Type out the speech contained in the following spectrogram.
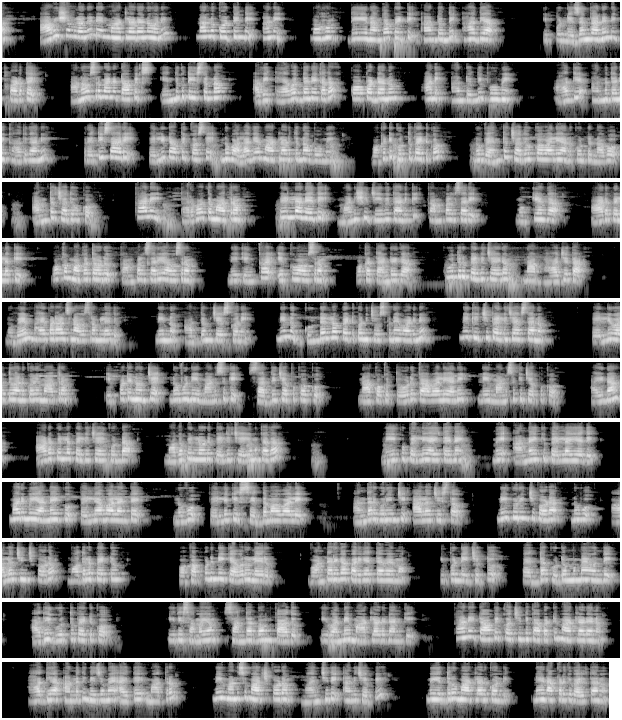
ఆ విషయంలోనే నేను మాట్లాడాను అని నన్ను కొట్టింది అని మొహం దీనంగా పెట్టి అంటుంది ఆద్య. ఇప్పుడు నిజంగానే నీకు పడతాయి. అనవసరమైన టాపిక్స్ ఎందుకు తీస్తున్నావు? అవి తేవద్దనే కదా కోపడ్డాను అని అంటుంది భూమి. ఆద్య అన్నదని కాదు కానీ ప్రతిసారి పెళ్ళి టాపిక్ వస్తే నువ్వు అలాగే మాట్లాడుతున్నావు భూమి. ఒకటి గుర్తుపెట్టుకో నువ్వెంత చదువుకోవాలి అనుకుంటున్నావో అంత చదువుకో. కానీ తర్వాత మాత్రం పెళ్ళనేది మనిషి జీవితానికి కంపల్సరీ. ముఖ్యంగా ఆడపిల్లకి ఒక మగతోడు కంపల్సరీ అవసరం. నీకింకా ఎక్కువ అవసరం ఒక తండ్రిగా. కూతురు పెళ్ళి చేయడం నా బాధ్యత. నువ్వేం భయపడాల్సిన అవసరం లేదు. నిన్ను అర్థం చేసుకొని నిన్ను గుండెల్లో పెట్టుకొని చూసుకునేవాడినే నీకు ఇచ్చి పెళ్ళి చేస్తాను. పెళ్ళి వద్దు అనుకొని మాత్రం ఇప్పటి నుంచే నువ్వు నీ మనసుకి సర్ది చెప్పుకోకు. నాకొక తోడు కావాలి అని నీ మనసుకి చెప్పుకో. అయినా ఆడపిల్ల పెళ్ళి చేయకుండా మగపిల్లోడి పెళ్ళి చేయము కదా? నీకు పెళ్ళి అయితేనే మీ అన్నయ్యకి పెళ్ళయ్యేది. మరి మీ అన్నయ్యకు పెళ్ళి అవ్వాలంటే నువ్వు పెళ్ళికి సిద్ధమవ్వాలి. అందరి గురించి ఆలోచిస్తావు. నీ గురించి కూడా నువ్వు ఆలోచించుకోవడం మొదలుపెట్టు. ఒకప్పుడు నీకెవరూ లేరు. ఒంటరిగా పరిగెత్తావేమో. ఇప్పుడు నీ చుట్టూ పెద్ద కుటుంబమే ఉంది. అది గుర్తుపెట్టుకో ఇది సమయం సందర్భం కాదు. ఇవన్నీ మాట్లాడడానికి. కానీ టాపిక్ వచ్చింది కాబట్టి మాట్లాడాను. ఆద్య అన్నది నిజమే అయితే మాత్రం నీ మనసు మార్చుకోవడం మంచిది అని చెప్పి మీ ఇద్దరూ మాట్లాడుకోండి. నేను అక్కడికి వెళ్తాను.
